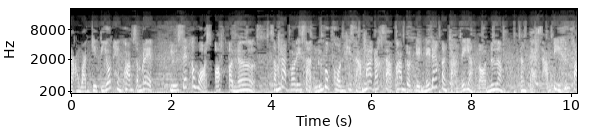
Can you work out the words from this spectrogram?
รางวัลเกียรติยศแห่งความสำเร็จ หรือ Set Awards of Honor สำหรับบริษัทหรือบุคคลที่สามารถรักษาความโดดเด่นในด้านต่างๆ ได้อย่างต่อเนื่อง ตั้งแต่ 3 ปีขึ้นไป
